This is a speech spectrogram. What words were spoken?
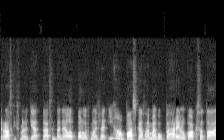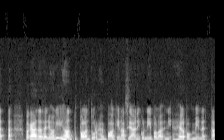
raskiksi mä nyt jättää sen tänne. Ja loppujen lopuksi mä olin silleen, että ihan paskan sama kuin vähän reilu 200, että mä käytän sen johonkin ihan paljon turhempaakin asiaa niin, kuin niin paljon helpommin, että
